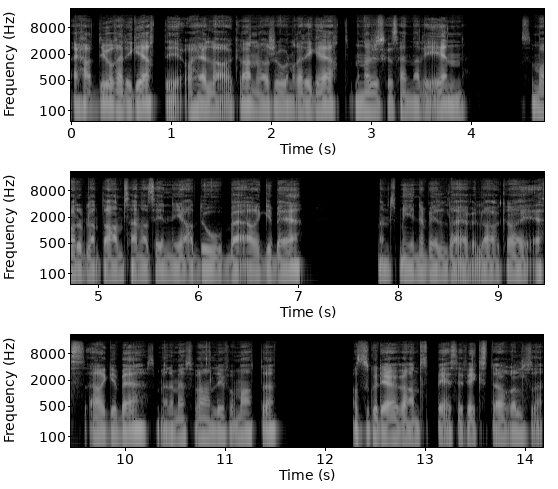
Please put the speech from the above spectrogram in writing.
jeg hadde jo redigert de, og har lagra en versjon redigert, men når du skal sende de inn, så må det blant annet sendes inn i Adobe RGB, mens mine bilder er lagra i sRGB, som er det mest vanlige formatet, og så skulle det òg være en spesifikk størrelse.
